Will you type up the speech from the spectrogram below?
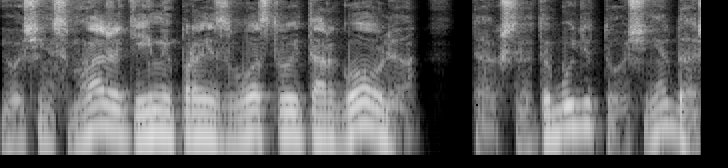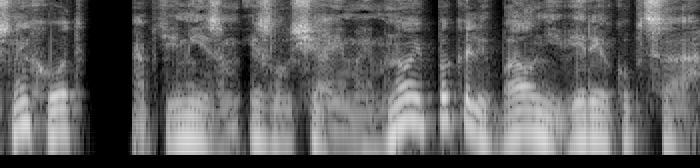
и очень смажете ими производство и торговлю. Так что это будет очень удачный ход. Оптимизм, излучаемый мной, поколебал неверие купца.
